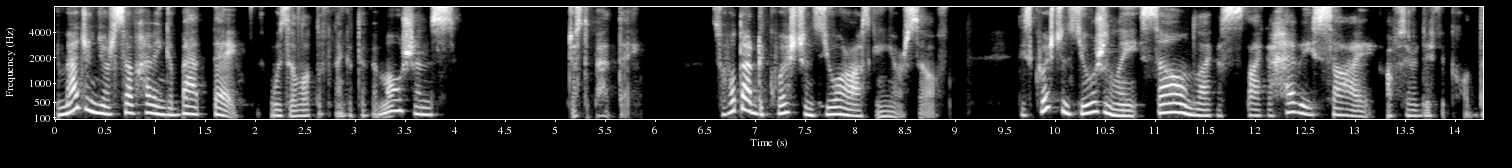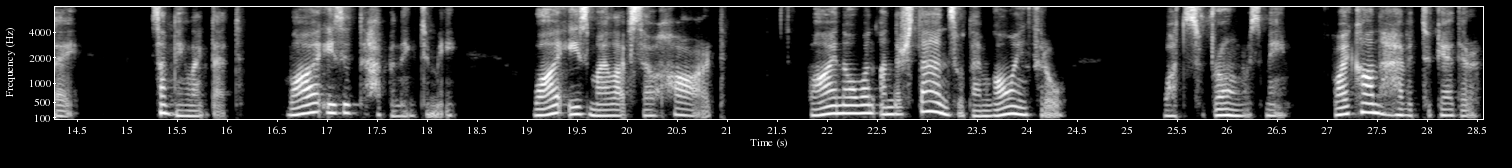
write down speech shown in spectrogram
Imagine yourself having a bad day with a lot of negative emotions, just a bad day. So, what are the questions you are asking yourself? These questions usually sound like a, like a heavy sigh after a difficult day, something like that. Why is it happening to me? Why is my life so hard? Why no one understands what I'm going through? What's wrong with me? Why can't I have it together?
